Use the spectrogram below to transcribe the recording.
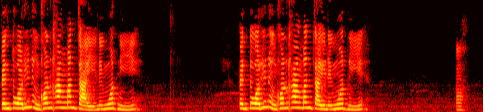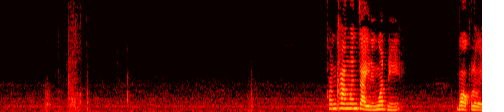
เป็นตัวที่หนึ่งค่อนข้างมั่นใจในงวดนี้ เป็นตัวที่หนึ่งค่อนข้างมั่นใจในงวดนี้อะค่อนข้างมั่นใจในงวดนี้ บอกเลย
